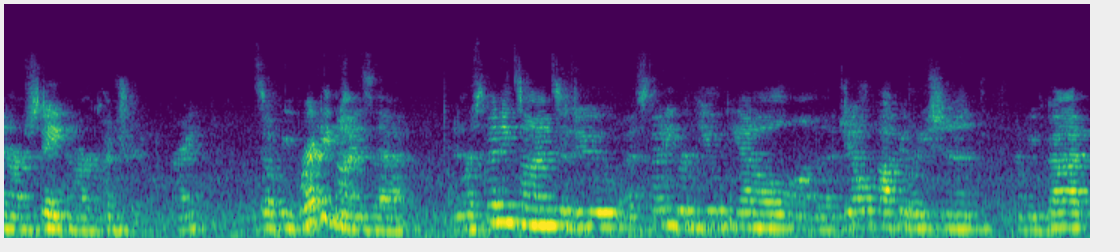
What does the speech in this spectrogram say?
in our state and our country, right? So if we recognize that, and we're spending time to do a study review panel on the jail population, and we've got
